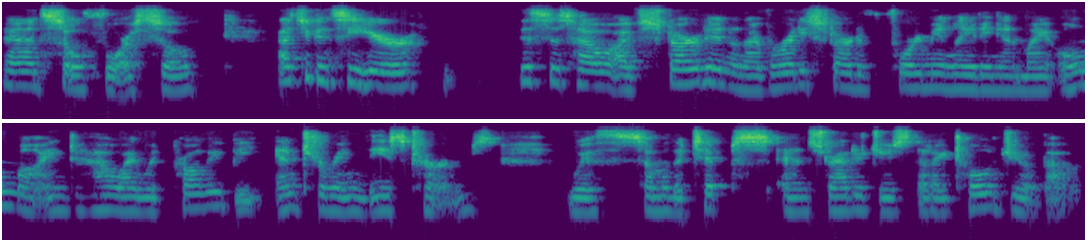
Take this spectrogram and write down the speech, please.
and so forth. So as you can see here, this is how I've started and I've already started formulating in my own mind how I would probably be entering these terms with some of the tips and strategies that I told you about.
